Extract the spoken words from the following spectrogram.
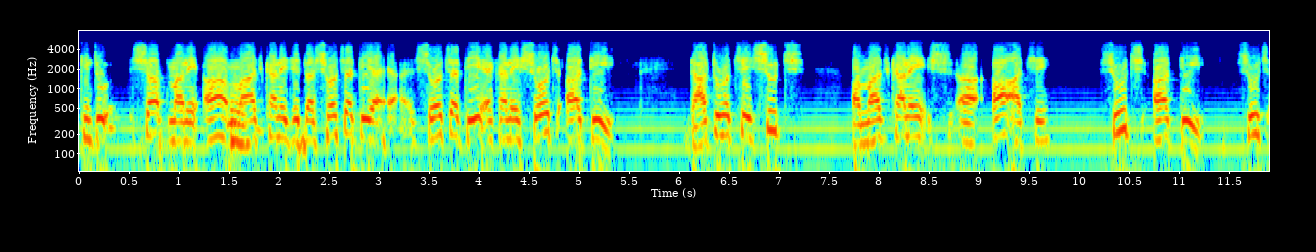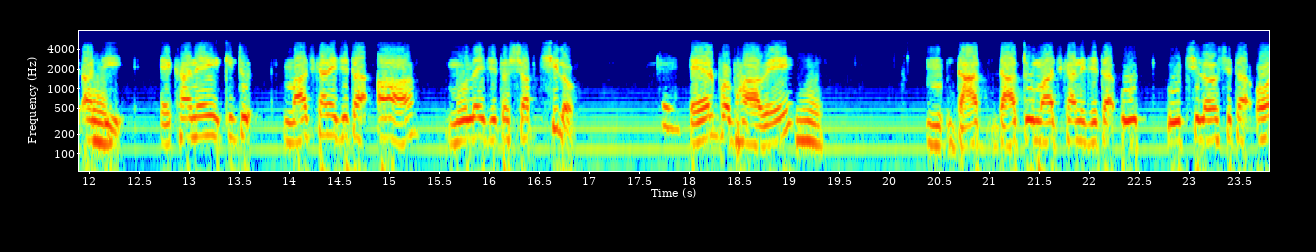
কিন্তু সব মানে আ মাঝখানে যেটা শৌচাতি শৌচাতি এখানে শৌচ আতি ধাতু হচ্ছে সূচ আর মাঝখানে আ আ আছে সূচ আতি সূচ আতি এখানে কিন্তু মাঝখানে যেটা আ মূলে যেটা সব ছিল এর প্রভাবে ধাতু মাঝখানে যেটা উ ছিল সেটা ও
